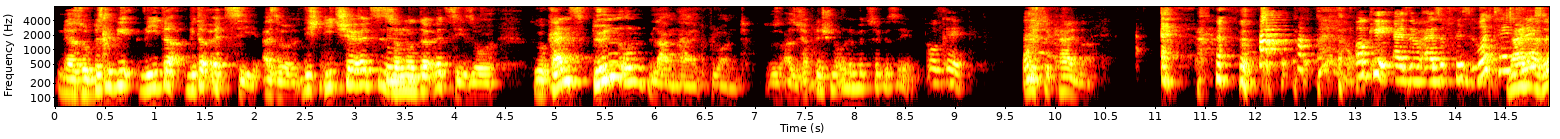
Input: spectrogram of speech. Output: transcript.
Ja, so ein bisschen wie, wie, der, wie der Ötzi. Also nicht Nietzsche Ötzi, Mhm. sondern der Ötzi. So, so ganz dünn und lang halt blond. So- Also ich habe den schon ohne Mütze gesehen. Okay. Möchte keiner. Okay, also, also frisurtechnisch. Nein, also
